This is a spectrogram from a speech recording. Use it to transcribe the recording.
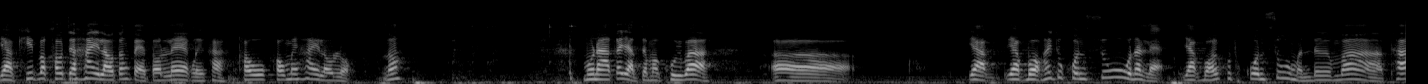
อย่าคิดว่าเขาจะให้เราตั้งแต่ตอนแรกเลยค่ะเขาเขาไม่ให้เราหรอกเนาะโมนาก็อยากจะมาคุยว่า อยากอยากบอกให้ทุกคนสู้นั่นแหละ อยากบอกให้ทุกคนสู้เหมือนเดิมว่า ถ้า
